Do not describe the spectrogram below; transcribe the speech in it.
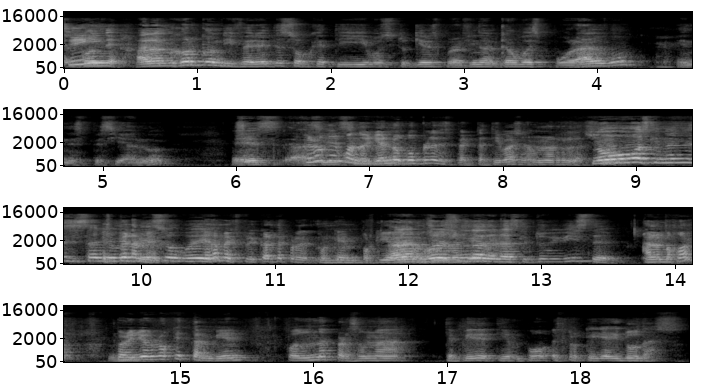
Sí. con- a lo mejor con diferentes objetivos, si tú quieres, pero al fin y al cabo es por algo en especial, ¿no? Es, Creo así que cuando ¿no? ya no cumples expectativas en una relación. No, es que no es necesariamente Espérame, eso, güey. déjame explicarte por, por qué. Porque yo A lo mejor es una de las que tú viviste. A lo mejor, pero yo creo que también cuando una persona te pide tiempo es porque ya hay dudas.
